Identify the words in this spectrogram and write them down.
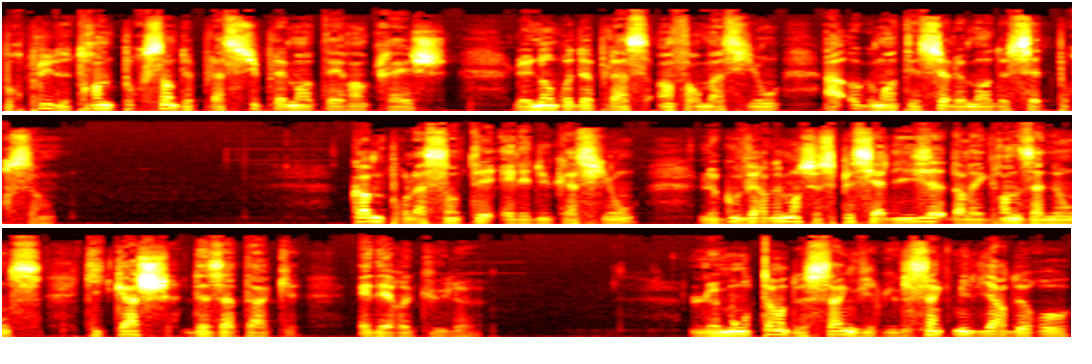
pour plus de 30% de places supplémentaires en crèche, le nombre de places en formation a augmenté seulement de 7%. Comme pour la santé et l'éducation, le gouvernement se spécialise dans les grandes annonces qui cachent des attaques et des reculs le montant de 5,5 milliards d'euros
